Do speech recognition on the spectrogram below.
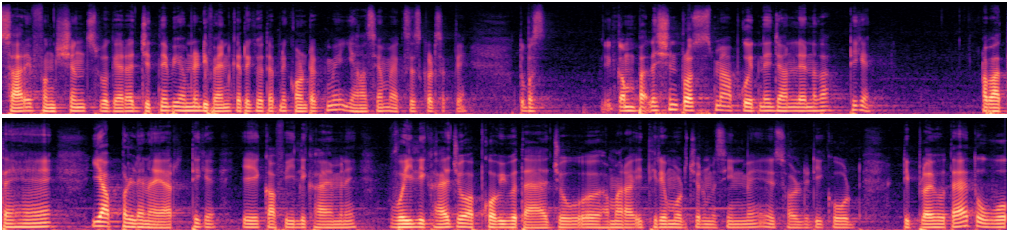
सारे फ़ंक्शंस वगैरह जितने भी हमने डिफाइन कर रखे होते हैं अपने कॉन्टैक्ट में, यहाँ से हम एक्सेस कर सकते हैं। तो बस कंपाइलेशन प्रोसेस में आपको इतने जान लेना था, ठीक है? अब आते हैं, ये आप पढ़ लेना यार, ठीक है? ये काफ़ी लिखा है मैंने, वही लिखा है जो आपको अभी बताया, जो हमारा इथीरियम वर्चुअल मशीन में सॉलिडिटी कोड डिप्लॉय होता है तो वो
